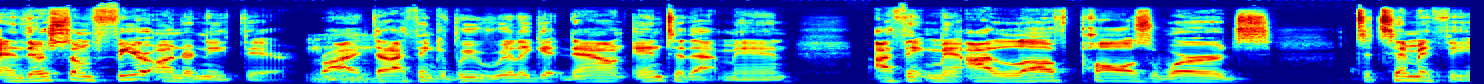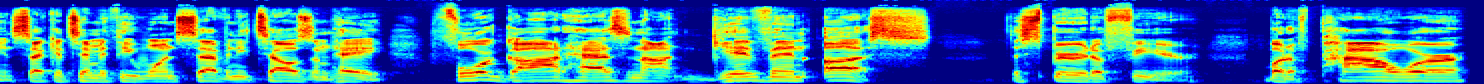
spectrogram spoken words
And there's some fear underneath there, right? Mhm. That I think if we really get down into that, man, I think, man, I love Paul's words to Timothy in 2 Timothy 1 7. He tells him, hey, for God has not given us the spirit of fear, but of power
